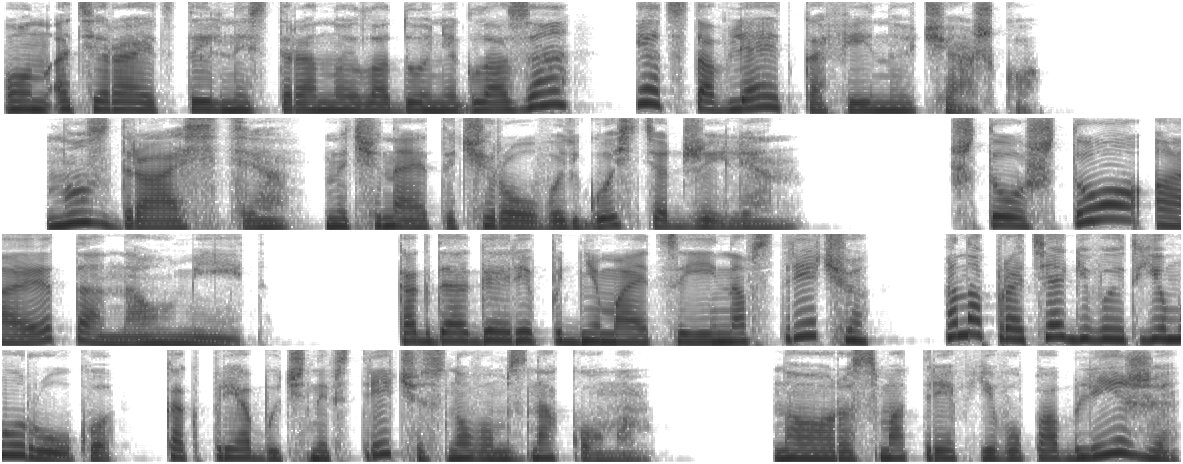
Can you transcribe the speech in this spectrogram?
он отирает тыльной стороной ладони глаза и отставляет кофейную чашку. «Ну, здрасте», — начинает очаровывать гостя Джиллиан. Что-что, а это она умеет. Когда Гэри поднимается ей навстречу, она протягивает ему руку, как при обычной встрече с новым знакомым. Но, рассмотрев его поближе,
